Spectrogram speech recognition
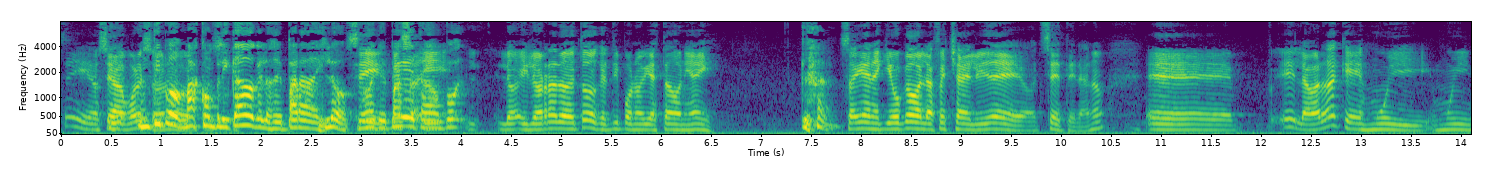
Sí, o sea, por un eso. tipo ¿no? más complicado que los de Paradise Lost, Sí, ¿no? Pibe pasa- estaba y, un po- lo, y lo raro de todo es que el tipo no había estado ni ahí. claro. Se habían equivocado en la fecha del video, etcétera, ¿no? Eh, eh, la verdad que es muy, muy,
